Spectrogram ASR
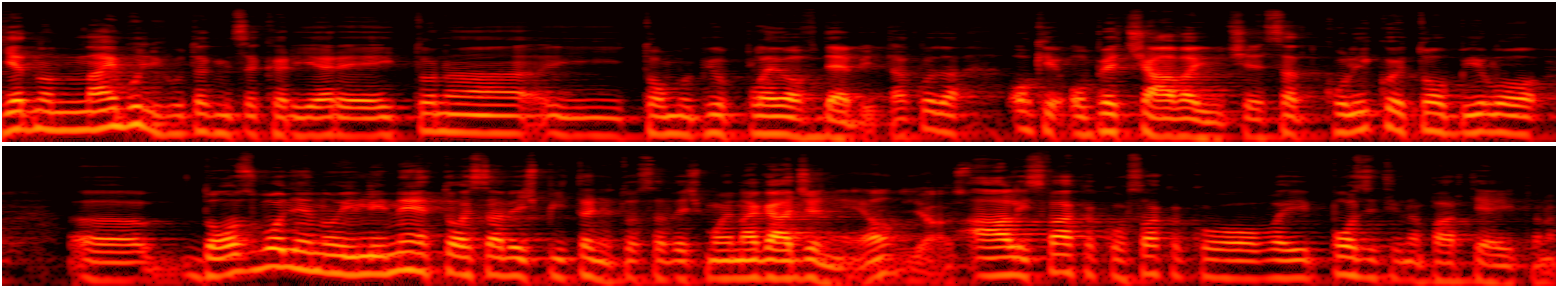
jedno od najboljih utakmica karijere Ejtona i to mu je bio playoff debi. Tako da, ok, obećavajuće. Sad, koliko je to bilo uh, dozvoljeno ili ne, to je sad već pitanje, to je sad već moje nagađanje, jel? Jasno. Ali svakako, svakako ovaj, pozitivna partija Ejtona.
